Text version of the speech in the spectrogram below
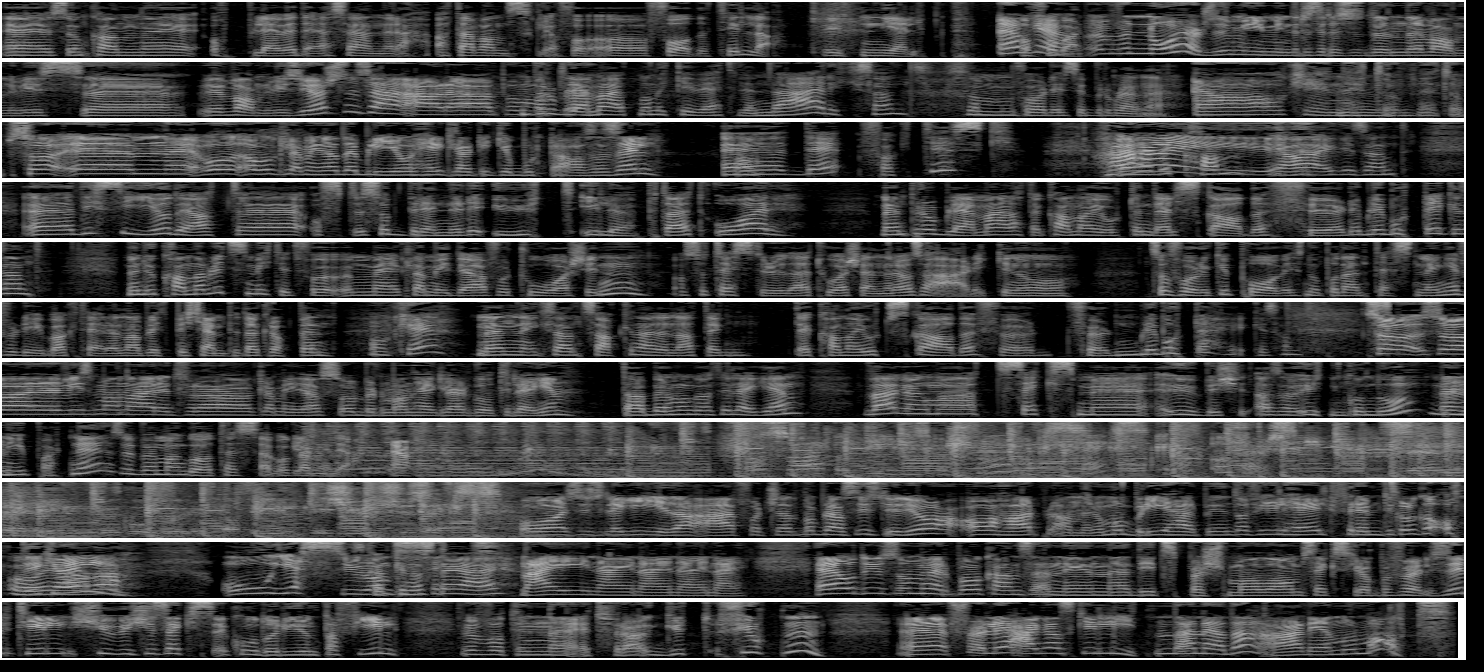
Eh, Som kan eh, oppleve det senere. At det er vanskelig å få, å få det til da, uten hjelp. Ja. For Nå høres det mye mindre stress ut enn det vanligvis, uh, vanligvis gjør, Synes jeg. Er det på en måte Problemet er at man ikke vet hvem det er ikke sant? som får disse problemene. Ja, ok, nettopp. nettopp. Så, um, og, og klamydia det blir jo helt klart ikke borte av seg selv. Eh, det faktisk. Hei! Det kan, ja, ikke sant? De sier jo det at ofte så brenner det ut i løpet av et år. Men problemet er at det kan ha gjort en del skade før det blir borte. ikke sant? Men du kan ha blitt smittet for, med klamydia for to år siden, og så tester du deg to år senere, og så er det ikke noe så får du ikke påvist noe på den testen lenger fordi bakterien har blitt bekjempet av kroppen. Ok. Men ikke sant, saken er den at det, det kan ha gjort skade før, før den blir borte. ikke sant? Så, så eh, hvis man er redd for å ha klamydia, så burde man helt klart gå til legen? Da bør man gå til legen. Hver gang man har hatt sex med altså uten kondom med en ny partner, så bør man gå og teste seg på klamydia. Ja. Få svar på dine spørsmål følelser. Send melding til kodeord juntafil til 2026. Og syslege Ida er fortsatt på plass i studio og har planer om å bli her på Juntafil helt frem til klokka åtte i kveld. ja. Oh yes, Skal ikke noe uansett. sted, jeg. Nei, nei, nei, nei, nei. Eh, Og du som hører på, kan sende inn ditt spørsmål om sex, kropp og følelser til 2026, kodeord juntafil. Vi har fått inn et fra gutt 14. Eh, Føler jeg er ganske liten der nede. Er det normalt?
